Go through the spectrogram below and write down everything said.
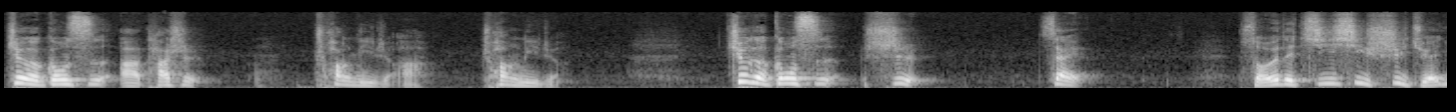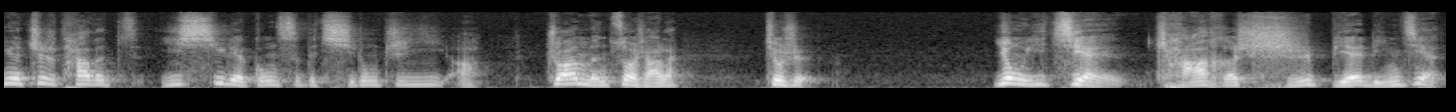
这个公司啊，他是创立者啊，创立者。这个公司是在所谓的机器视觉，因为这是他的一系列公司的其中之一啊，专门做啥呢？就是用于检查和识别零件、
